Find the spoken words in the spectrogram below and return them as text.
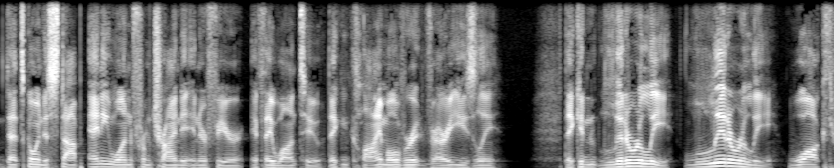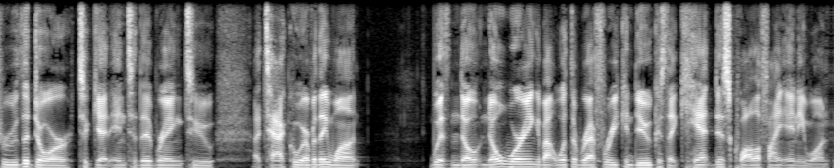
that's going to stop anyone from trying to interfere if they want to. They can climb over it very easily. They can literally, literally walk through the door to get into the ring to attack whoever they want with no no worrying about what the referee can do because they can't disqualify anyone.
